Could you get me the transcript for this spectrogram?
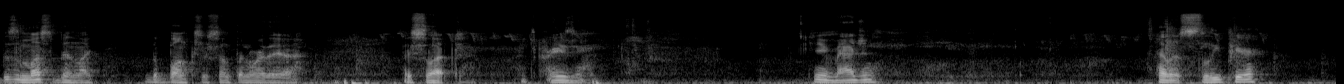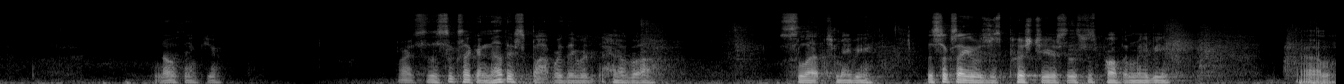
This must have been like the bunks or something where they uh, they slept. It's crazy. Can you imagine having to sleep here? No, thank you. All right, so this looks like another spot where they would have uh, slept. Maybe this looks like it was just pushed here, so this was probably maybe um,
